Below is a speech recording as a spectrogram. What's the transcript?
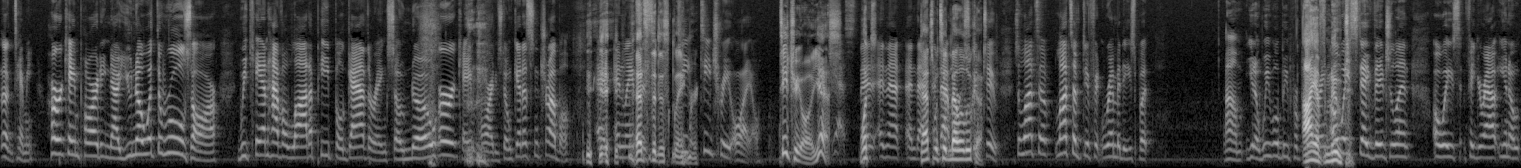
look, Tammy, hurricane party. Now you know what the rules are. We can't have a lot of people gathering, so no hurricane parties. Don't get us in trouble. And, and Lance That's says, the disclaimer. Tea, tea tree oil. Tea tree oil, yes. Yes, What's- and, and that and that, That's and what's in that works Melaleuca. too. So lots of lots of different remedies, but um, you know we will be preparing. I have newt. Always stay vigilant. Always figure out. You know,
